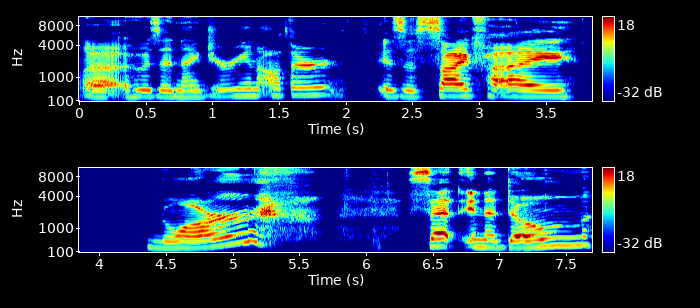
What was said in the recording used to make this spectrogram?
uh, who is a Nigerian author, is a sci fi noir set in a dome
